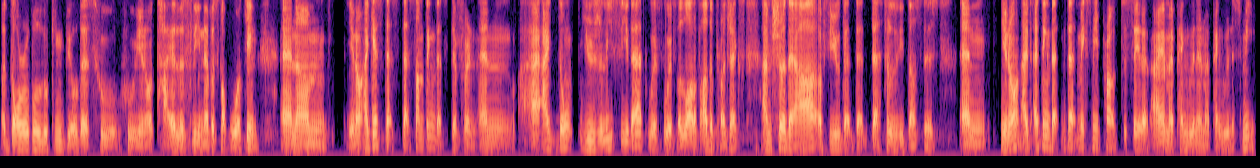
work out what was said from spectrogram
adorable looking builders who who you know tirelessly never stop working. And um, you know i guess that's that's something that's different. And I, I don't usually see that with with a lot of other projects. I'm sure there are a few that that definitely does this. And you know i, I think that that makes me proud to say that i am a penguin and my penguin is me.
